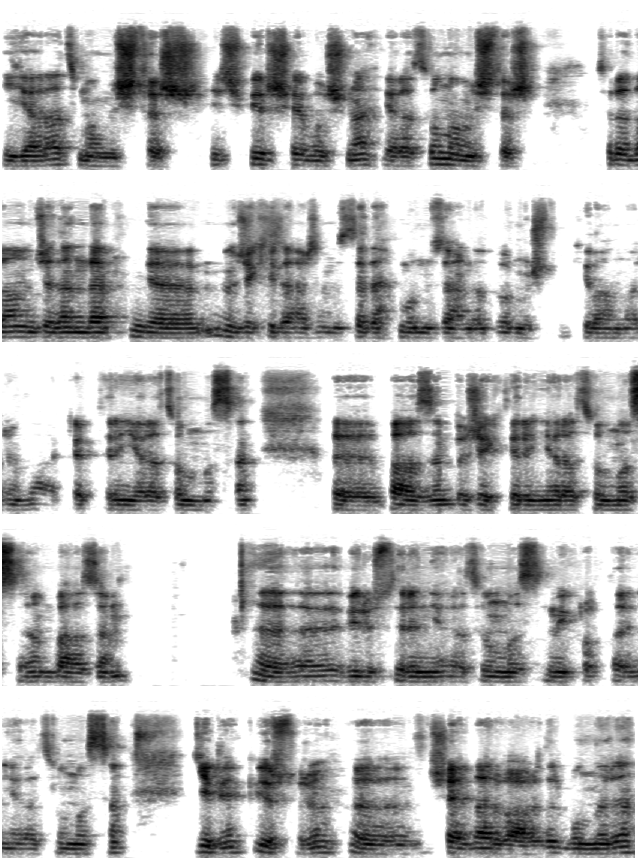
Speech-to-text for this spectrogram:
yaratmamıştır. Hiçbir şey boşuna yaratılmamıştır. Sıra daha önceden de e, önceki dersimizde de bunun üzerinde durmuştuk. Yılanların ve akreplerin yaratılması, e, bazı böceklerin yaratılması, bazı e, virüslerin yaratılması, mikropların yaratılması gibi bir sürü e, şeyler vardır. Bunları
